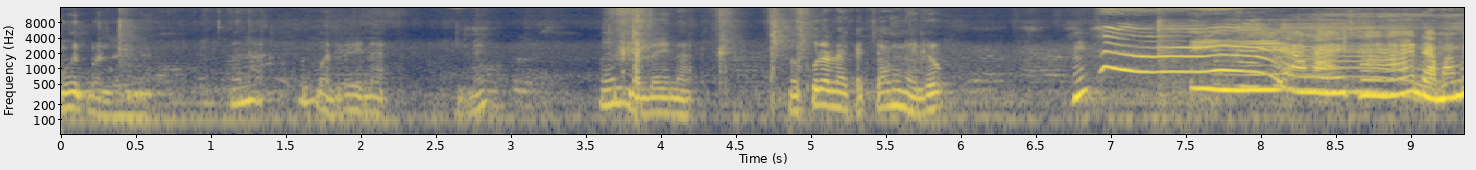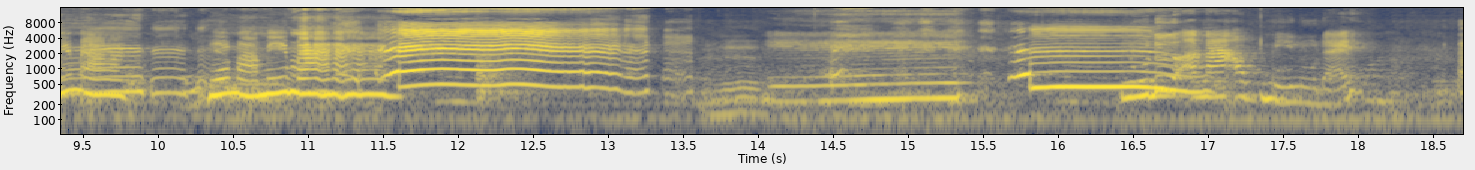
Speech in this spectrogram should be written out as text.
มืดหมดเลยเนี่ยนั่นน่ะมืดหมดเลยน่ะเห็นไหมมืดหมดเลยน่ะมาพูดอะไรกับจ้องหน่อยลูกหึเอ๊ะอะไรคะเดี๋ยวมาไม่มาเดี๋ยวมาไม่มาเออเอ๊ะหนูดื้ออานาเอาหมีหนูได้ ไ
